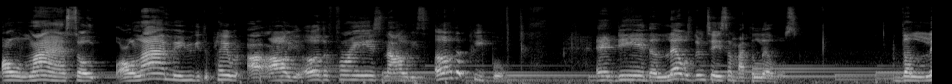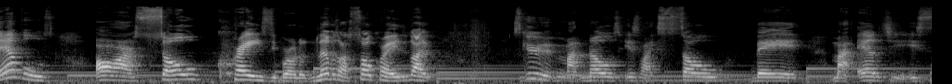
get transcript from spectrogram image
online. So online means you get to play with all your other friends and all these other people. And then the levels. Let me tell you something about the levels. The levels are so crazy, bro. The levels are so crazy. Like, excuse me, my nose is like so bad. My allergy is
